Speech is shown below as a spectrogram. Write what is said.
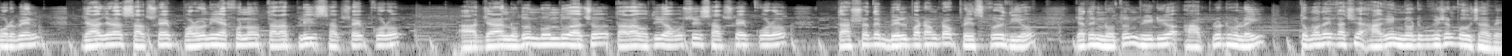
করবেন। যারা যারা সাবস্ক্রাইব করনি এখনও তারা প্লিজ সাবস্ক্রাইব করো। আর যারা নতুন বন্ধু আছো, তারা অতি অবশ্যই সাবস্ক্রাইব করো। তার সাথে বেল বাটনটাও প্রেস করে দিও, যাতে নতুন ভিডিও আপলোড হলেই তোমাদের কাছে আগের নোটিফিকেশন পৌঁছাবে।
